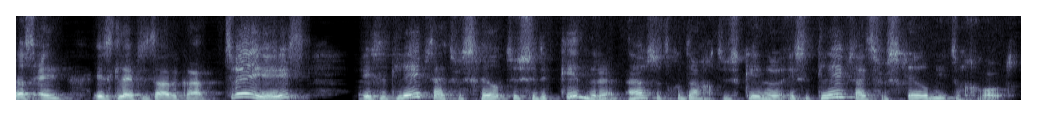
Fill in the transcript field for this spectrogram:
Dat is één. Is het leeftijdsadequaat? Twee is, is het leeftijdsverschil tussen de kinderen. Als het gedrag tussen kinderen, is het leeftijdsverschil niet te groot.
